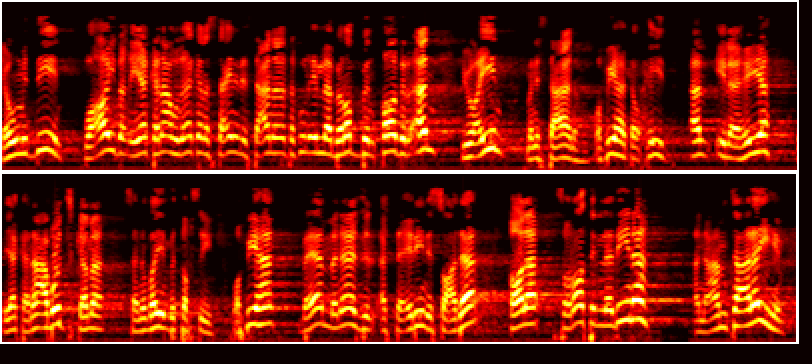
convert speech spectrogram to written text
يوم الدين. وأيضا إياك نعبد وإياك نستعين. الاستعانة لا تكون إلا برب قادر أن يعين من استعانه. وفيها توحيد الإلهية. إياك نعبد كما سنبين بالتفصيل. وفيها بيان منازل السائرين السعداء. قال صراط الذين أنعمت عليهم.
